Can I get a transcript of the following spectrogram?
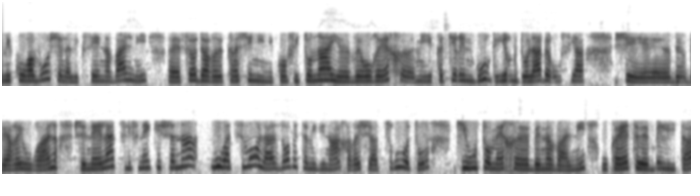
מקורבו של אלכסיי נבלני, פדר קרשיניניקוב, עיתונאי ועורך מקטרינבורג, עיר גדולה ברוסיה בערי אורל, שנאלץ לפני כשנה הוא עצמו לעזוב את המדינה אחרי שעצרו אותו כי הוא תומך אה, בנבלני, הוא כעת אה, בליטא,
